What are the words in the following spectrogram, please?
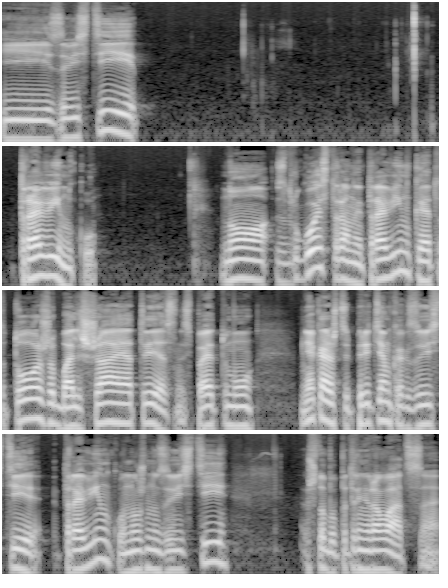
и завести травинку. Но, с другой стороны, травинка — это тоже большая ответственность. Поэтому, мне кажется, перед тем, как завести травинку нужно завести, чтобы потренироваться,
